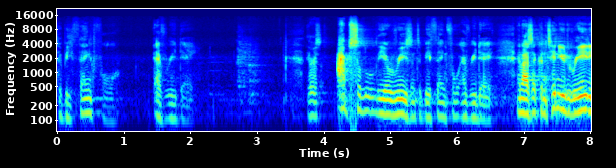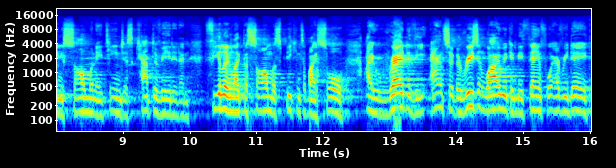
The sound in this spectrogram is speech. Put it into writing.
to be thankful every day. There's absolutely a reason to be thankful every day. And as I continued reading Psalm 118, just captivated and feeling like the psalm was speaking to my soul, I read the answer, the reason why we can be thankful every day.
